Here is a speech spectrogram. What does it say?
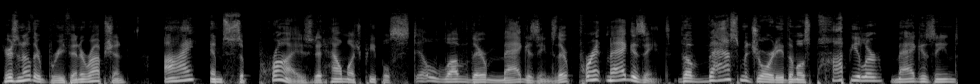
Here's another brief interruption. I am surprised at how much people still love their magazines, their print magazines. The vast majority of the most popular magazines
